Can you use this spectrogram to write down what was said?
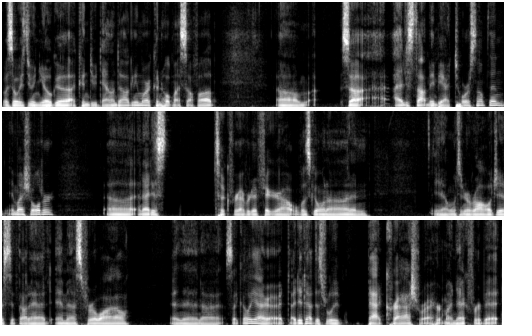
was always doing yoga. I couldn't do down dog anymore. I couldn't hold myself up. Um, so I, I just thought maybe I tore something in my shoulder, uh, and I just took forever to figure out what was going on. And you know, I went to a neurologist. They thought I had MS for a while, and then uh, it's like, oh yeah, I, I did have this really bad crash where I hurt my neck for a bit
